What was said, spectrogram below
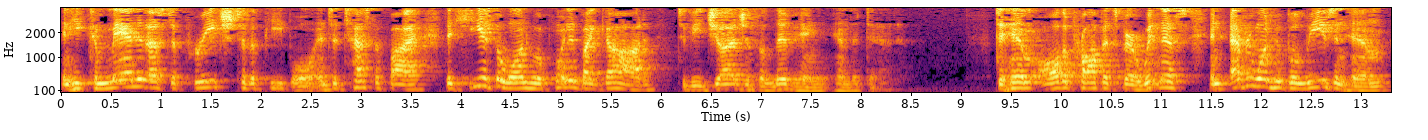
And he commanded us to preach to the people and to testify that he is the one who appointed by God to be judge of the living and the dead. To him all the prophets bear witness, and everyone who believes in him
